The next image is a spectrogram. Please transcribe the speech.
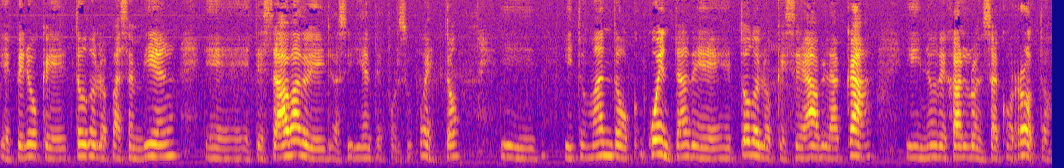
espero que todos lo pasen bien eh, este sábado y los siguientes, por supuesto. Y, y tomando cuenta de todo lo que se habla acá y no dejarlo en saco roto.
